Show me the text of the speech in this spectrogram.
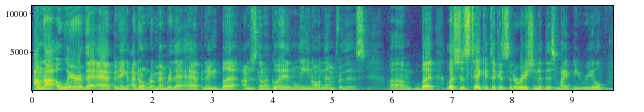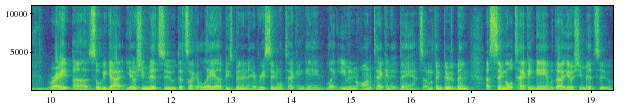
I'm not aware of that happening. I don't remember that happening, but I'm just going to go ahead and lean on them for this. Um, but let's just take into consideration that this might be real, right? Uh, so we got Yoshimitsu. That's like a layup. He's been in every single Tekken game, like even on Tekken Advance. I don't think there's been a single Tekken game without Yoshimitsu.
